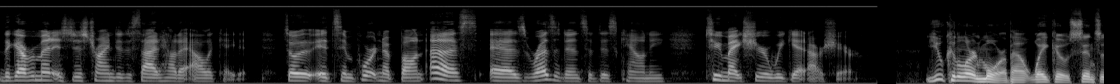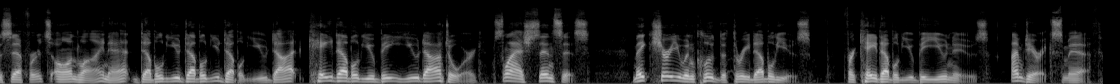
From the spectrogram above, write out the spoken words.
The government is just trying to decide how to allocate it. So it's important upon us as residents of this county to make sure we get our share. You can learn more about Waco's census efforts online at www.kwbu.org/census. Make sure you include the 3 Ws. For KWBU News, I'm Derek Smith.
